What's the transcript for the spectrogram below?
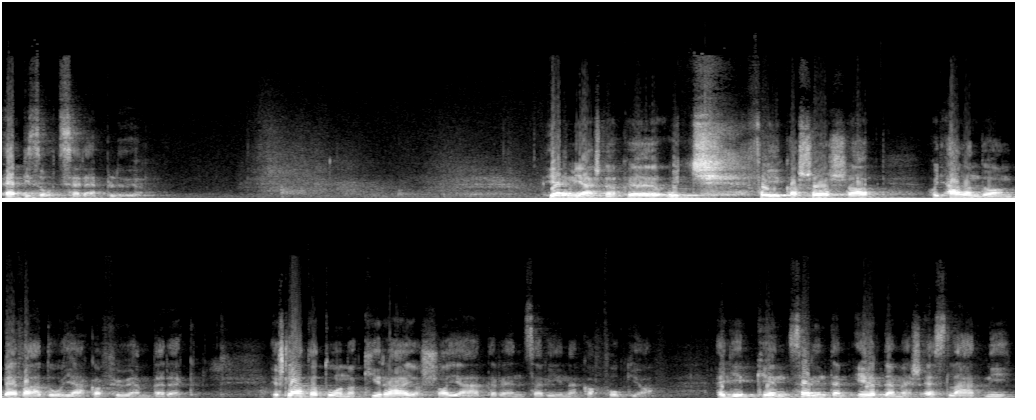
epizód szereplő. Jeremiásnak úgy folyik a sorsa, hogy állandóan bevádolják a főemberek. És láthatóan a király a saját rendszerének a fogja. Egyébként szerintem érdemes ezt látni,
